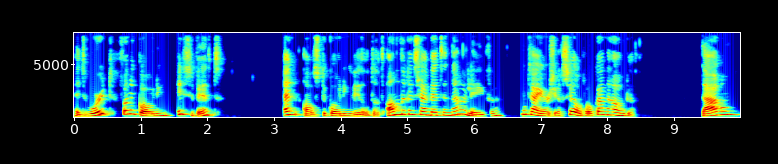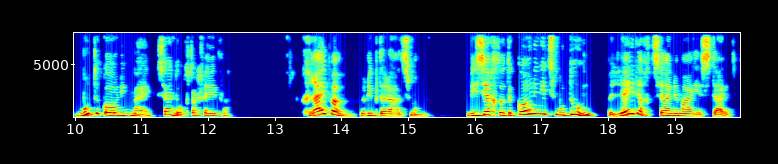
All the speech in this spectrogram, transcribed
Het woord van een koning is wet. En als de koning wil dat anderen zijn wetten naleven, moet hij er zichzelf ook aan houden. Daarom moet de koning mij zijn dochter geven. Grijp hem, riep de raadsman. Wie zegt dat de koning iets moet doen, beledigt zijn majesteit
